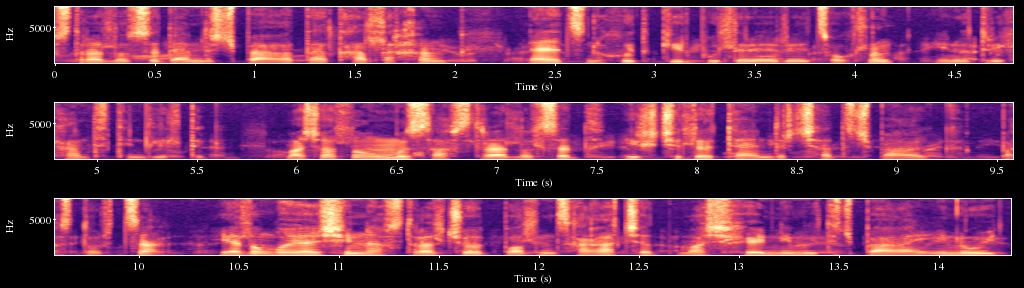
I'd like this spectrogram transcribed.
Австрали улсад амьдарч байгаадаа талархан найз нөхөд гэр бүлээрээ цуглан энэ өдрийг хамт тэмдэглэдэг. Маш олон хүмүүс Австрали улсад эрх чөлөөтэй амьдарч чадж байгааг бас дурдсан. Ялангуяа шинэ австралчууд болон цагаачид маш ихээр нэмэгдэж байгаа энэ үед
